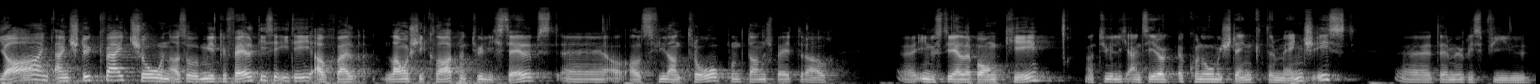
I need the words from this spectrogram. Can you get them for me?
Ja, ein, ein, Stück weit schon. Also mir gefällt diese Idee, auch weil Laurent Clark natürlich selbst äh, als Philanthrop und dann später auch äh, industrieller Bankier natürlich ein sehr ökonomisch denkender Mensch ist, äh, der möglichst viel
